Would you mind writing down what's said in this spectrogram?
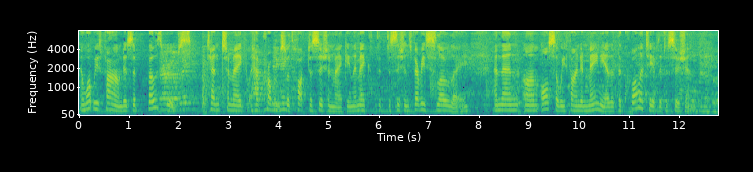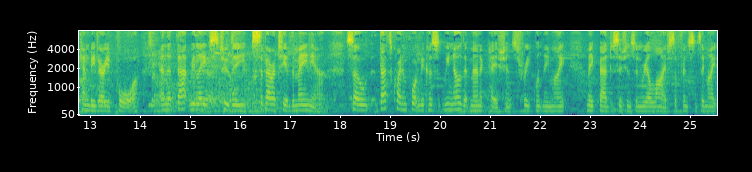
And what we've found is that both groups tend to make have problems with hot decision making. They make the decisions very slowly. And then um, also, we find in mania that the quality of the decision can be very poor, and that that relates to the severity of the mania. So that's quite important because we know that manic patients frequently might make bad decisions in real life. So, for instance, they might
